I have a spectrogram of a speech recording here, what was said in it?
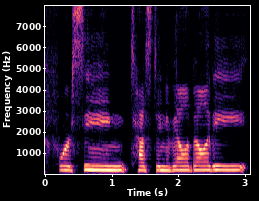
foreseeing testing availability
